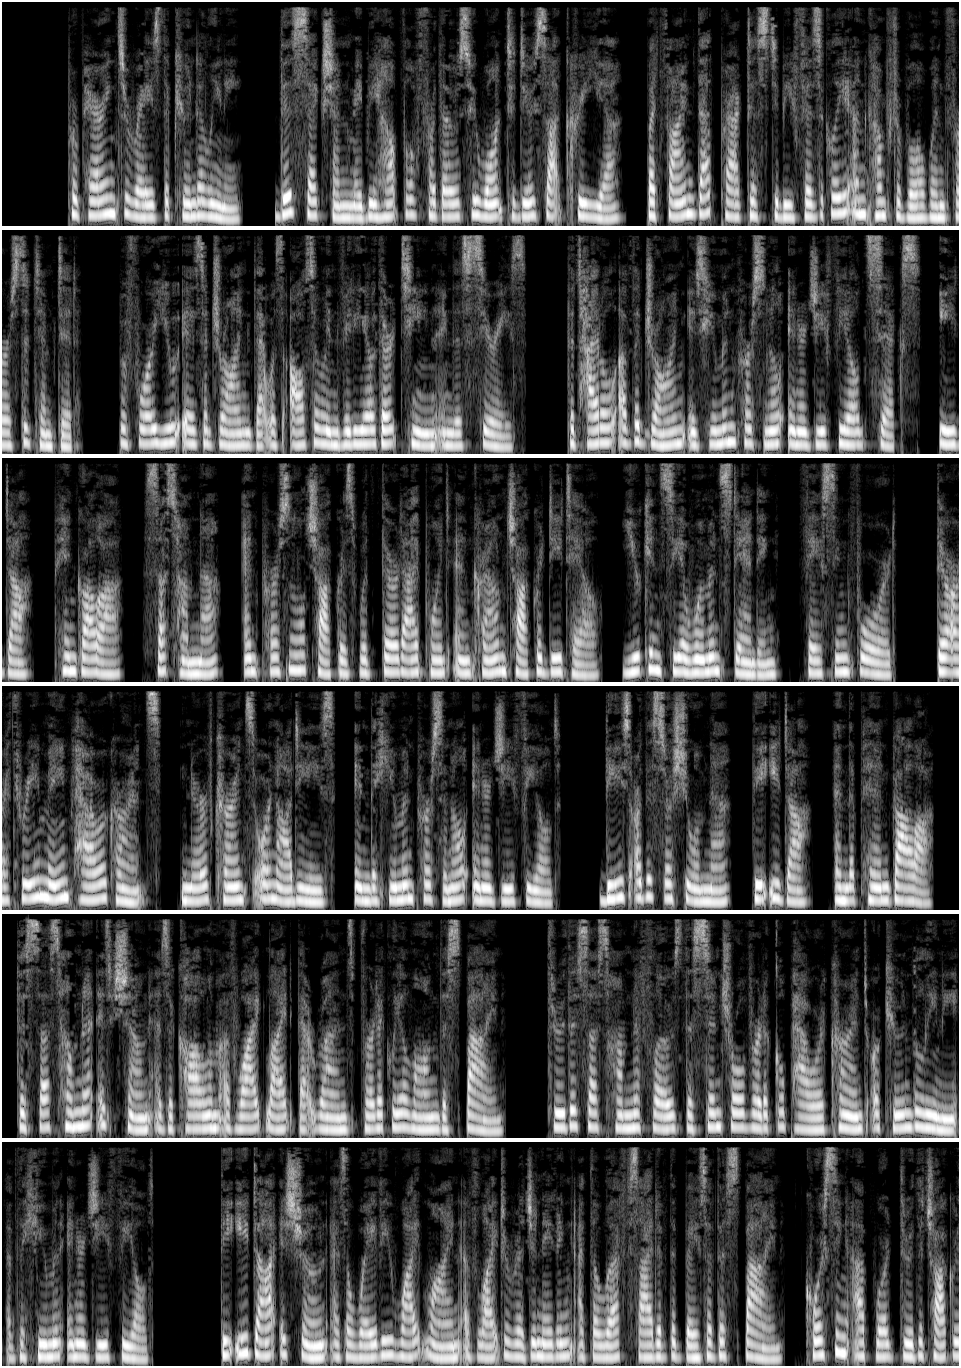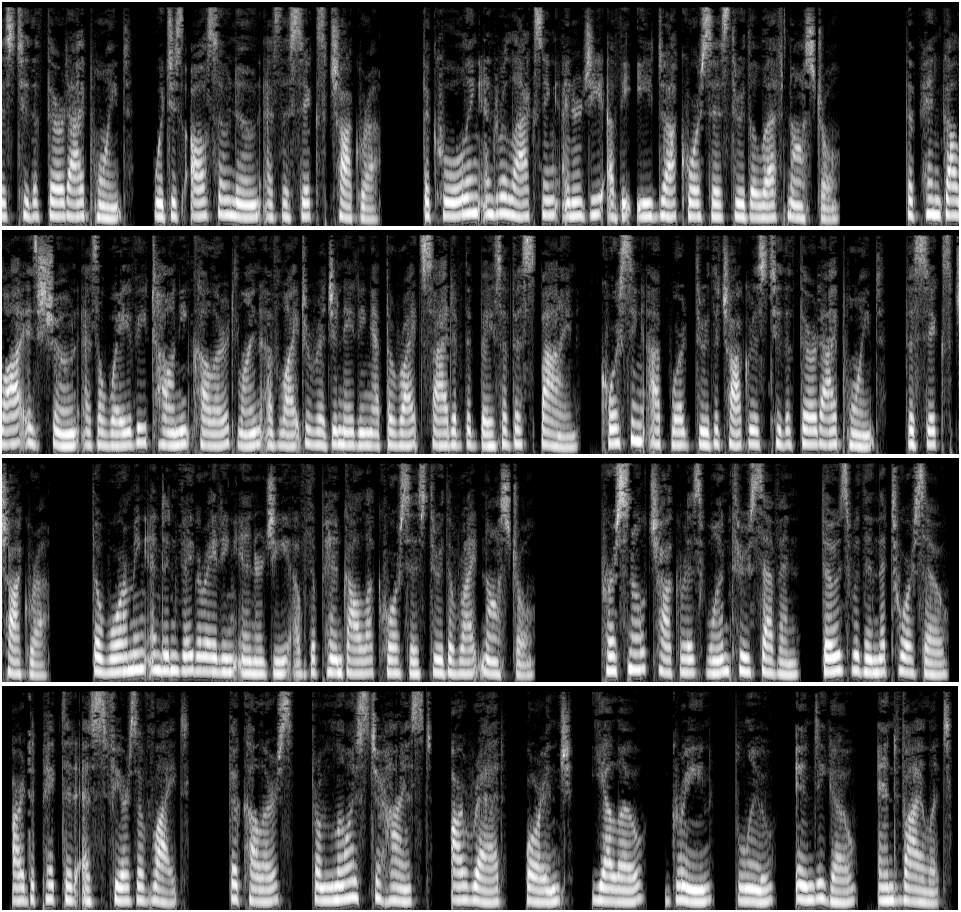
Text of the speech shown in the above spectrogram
Preparing to raise the Kundalini. This section may be helpful for those who want to do Satkriya, but find that practice to be physically uncomfortable when first attempted. Before you is a drawing that was also in video 13 in this series. The title of the drawing is Human Personal Energy Field 6, Ida, Pingala, Sushumna, and Personal Chakras with Third Eye Point and Crown Chakra detail. You can see a woman standing, facing forward. There are three main power currents, nerve currents or nadis, in the human personal energy field. These are the Sushumna, the Ida, and the Pingala. The Sushumna is shown as a column of white light that runs vertically along the spine. Through the Sushumna flows the central vertical power current or Kundalini of the human energy field. The Ida is shown as a wavy white line of light originating at the left side of the base of the spine, coursing upward through the chakras to the third eye point, which is also known as the sixth chakra. The cooling and relaxing energy of the Ida courses through the left nostril. The Pingala is shown as a wavy tawny colored line of light originating at the right side of the base of the spine, coursing upward through the chakras to the third eye point, the sixth chakra. The warming and invigorating energy of the Pingala courses through the right nostril. Personal chakras 1 through 7, those within the torso, are depicted as spheres of light. The colors, from lowest to highest, are red, orange, yellow, green, blue, indigo, and violet.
